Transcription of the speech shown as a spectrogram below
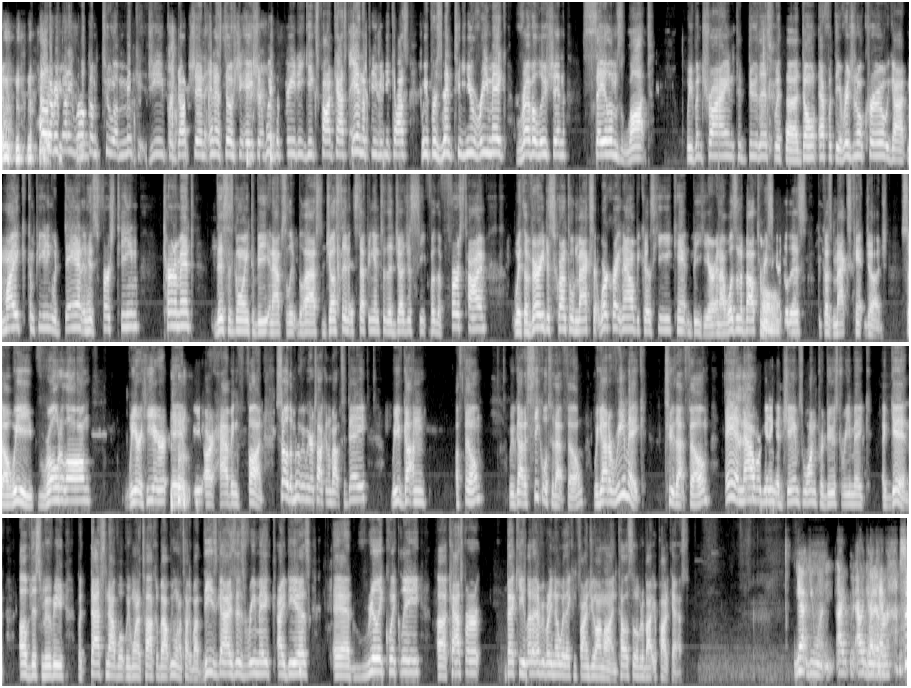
Hello, everybody. Welcome to a Mick G production in association with the 3D Geeks podcast and the PVD cast. We present to you Remake Revolution Salem's Lot. We've been trying to do this with uh, Don't F with the original crew. We got Mike competing with Dan in his first team tournament. This is going to be an absolute blast. Justin is stepping into the judge's seat for the first time with a very disgruntled Max at work right now because he can't be here. And I wasn't about to reschedule this because Max can't judge. So we rolled along. We are here and we are having fun. So, the movie we are talking about today, we've gotten a film, we've got a sequel to that film, we got a remake to that film, and now we're getting a James Wan produced remake again of this movie. But that's not what we want to talk about. We want to talk about these guys' remake ideas. and really quickly, uh, Casper, Becky, let everybody know where they can find you online. Tell us a little bit about your podcast. Yeah, you want I, I whatever. I so,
